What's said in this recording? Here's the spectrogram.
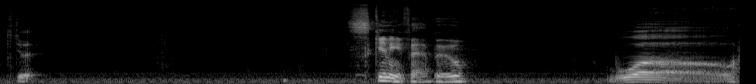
Let's do it. Skinny Fat Boo. Whoa.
